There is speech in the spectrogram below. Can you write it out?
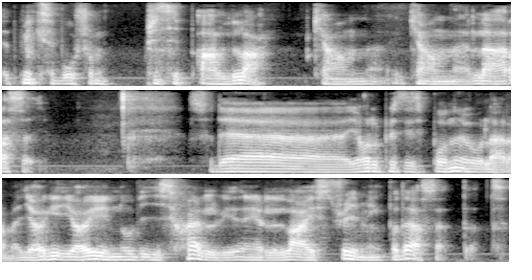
ett mixerbord som i princip alla kan, kan lära sig. Så det, jag håller precis på nu att lära mig. Jag, jag är ju novis själv när det gäller livestreaming på det sättet.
